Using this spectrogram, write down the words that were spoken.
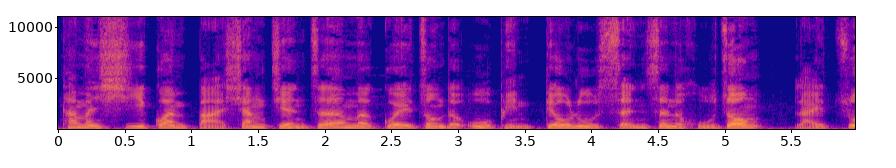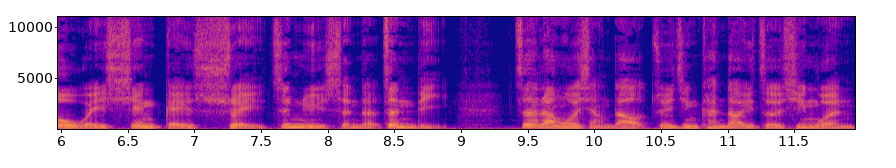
他们习惯把像剑这么贵重的物品丢入神圣的湖中，来作为献给水之女神的赠礼。这让我想到最近看到一则新闻。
